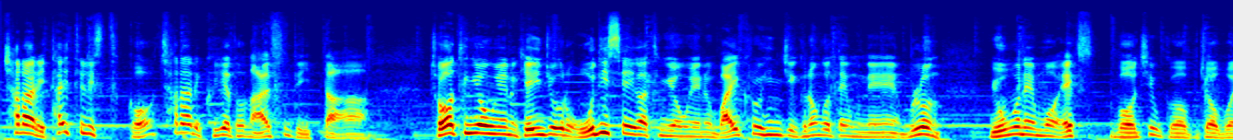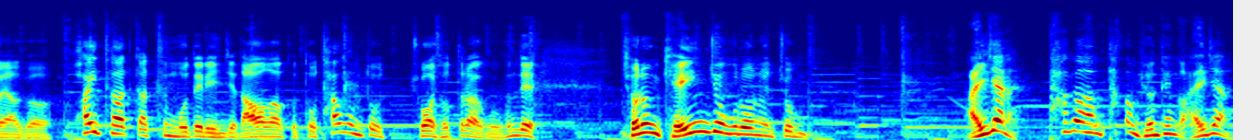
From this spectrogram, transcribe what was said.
차라리 타이틀리스트 거 차라리 그게 더 나을 수도 있다. 저 같은 경우에는 개인적으로 오디세이 같은 경우에는 마이크로 힌지 그런 것 때문에 물론 요번에 뭐 엑스 뭐지 그 저 뭐야 그 화이트 핫 같은 모델이 이제 나와갖고 또 타공 또 좋아졌더라고. 근데 저는 개인적으로는 좀 알잖아. 타감 타감 변태인 거 알잖아.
